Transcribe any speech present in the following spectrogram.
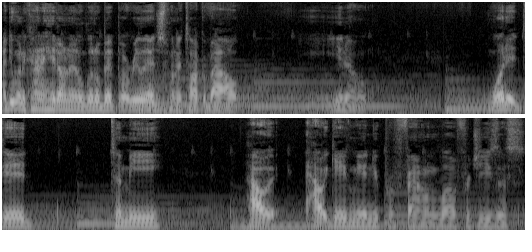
I do want to kind of hit on it a little bit, but really I just want to talk about, you know, what it did to me, how it, how it gave me a new profound love for Jesus.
